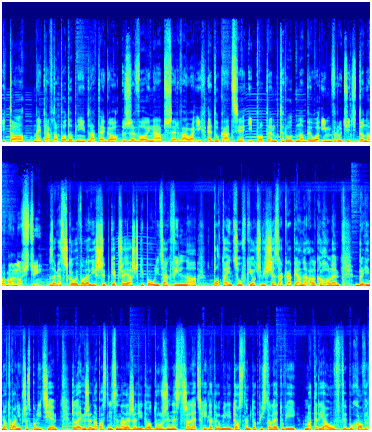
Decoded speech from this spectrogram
I to najprawdopodobniej dlatego, że wojna przerwała ich edukację i potem trudno było im wrócić do normalności. Zamiast szkoły woleli szybkie przejażdżki po ulicach Wilna, potańcówki, oczywiście zakrapiane alkoholem. Byli notowani przez policję. Dodajmy, że napastnicy należeli do drużyny strzeleckiej, dlatego mieli dostęp do pistoletów i materiałów wybuchowych.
